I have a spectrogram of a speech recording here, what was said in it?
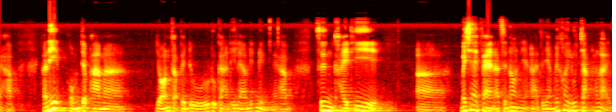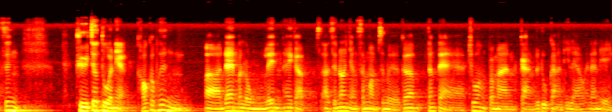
นะครับ คราวนี้ผมจะพามาย้อนกลับไปดูฤดูกาลที่แล้วนิดหนึ่งนะครับ ซึ่งใครที่ไม่ใช่แฟนอาร์เซนอลเนี่ยอาจจะยังไม่ค่อยรู้จักเท่าไหร่ ซึ่งคือเจ้าตัวเนี่ยเขาก็เพิ่งได้มาลงเล่นให้กับอาร์เซนอลอย่างสม่ำเสมอก็ตั้งแต่ช่วงประมาณกลางฤดูกาลที่แล้วแค่นั้นเอง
